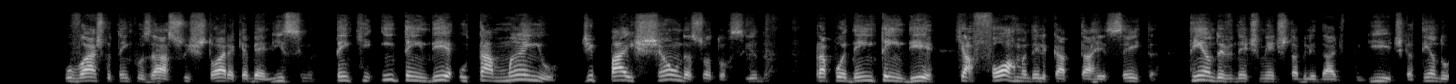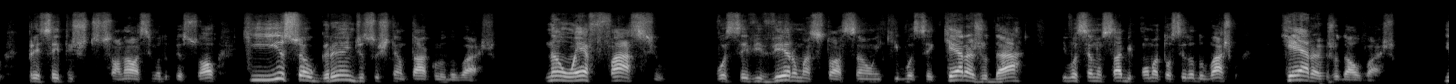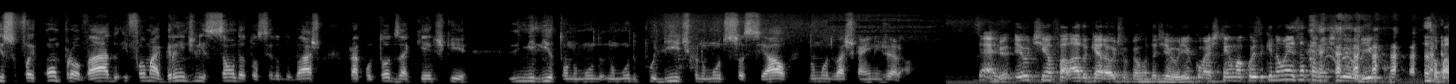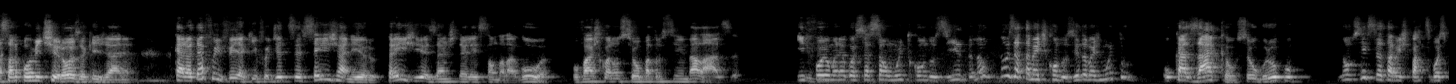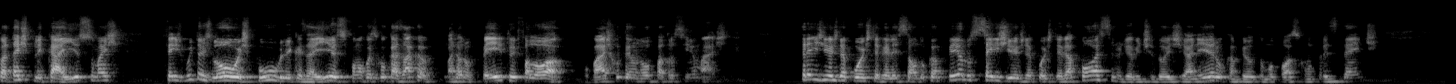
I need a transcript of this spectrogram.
O Vasco tem que usar a sua história, que é belíssima, tem que entender o tamanho de paixão da sua torcida para poder entender que a forma dele captar receita, tendo evidentemente estabilidade política, tendo preceito institucional acima do pessoal, que isso é o grande sustentáculo do Vasco. Não é fácil você viver uma situação em que você quer ajudar e você não sabe como a torcida do Vasco quer ajudar o Vasco. Isso foi comprovado e foi uma grande lição da torcida do Vasco para com todos aqueles que militam no mundo, no mundo político, no mundo social, no mundo vascaíno em geral. Sérgio, eu tinha falado que era a última pergunta de Eurico, mas tem uma coisa que não é exatamente do Eurico. Estou passando por mentiroso aqui já, né? Cara, eu até fui ver aqui, foi dia 16 de janeiro, três dias antes da eleição da Lagoa, o Vasco anunciou o patrocínio da Lasa. E foi uma negociação muito conduzida, não, não exatamente conduzida, mas muito. O Casaca, o seu grupo, não sei se exatamente participou, se para até explicar isso, mas fez muitas loas públicas a isso. Foi uma coisa que o Casaca bateu no peito e falou: ó, Vasco tem um novo patrocínio master. Três dias depois teve a eleição do Campelo, seis dias depois teve a posse, no dia 22 de janeiro, o Campelo tomou posse como presidente,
